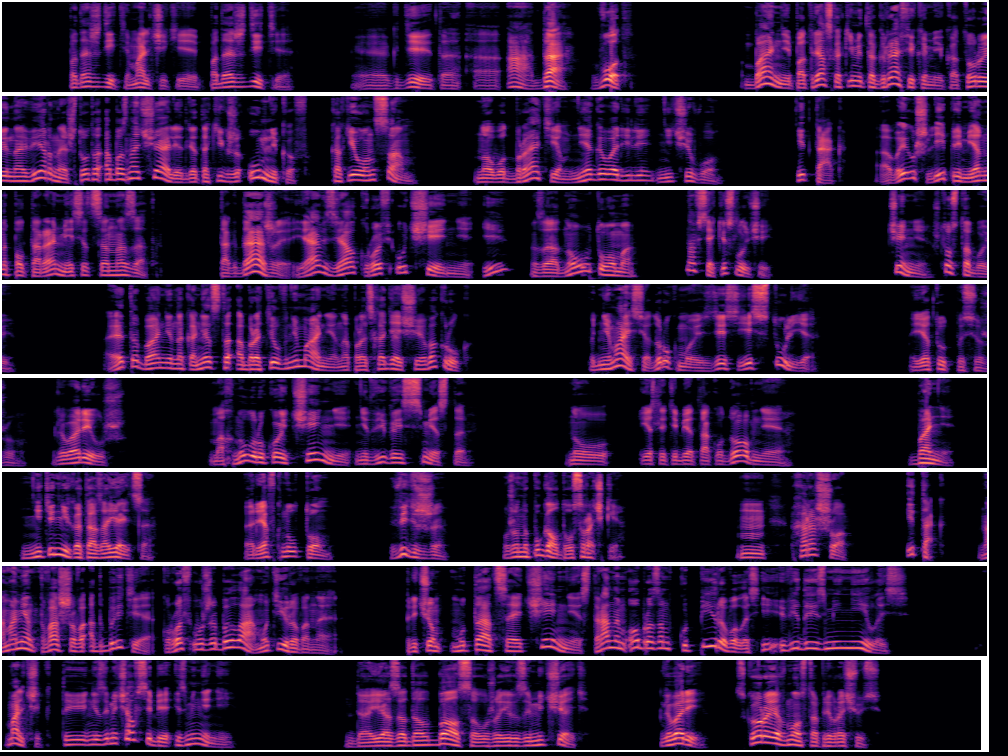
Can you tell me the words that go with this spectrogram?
«Подождите, мальчики, подождите. Э, где это? А, а, да, вот». Банни потряс какими-то графиками, которые, наверное, что-то обозначали для таких же умников, как и он сам. Но вот братьям не говорили ничего. Итак, вы ушли примерно полтора месяца назад. Тогда же я взял кровь у Ченни и заодно у Тома. На всякий случай. Ченни, что с тобой? Это Банни наконец-то обратил внимание на происходящее вокруг. Поднимайся, друг мой, здесь есть стулья. Я тут посижу. Говори уж. Махнул рукой Ченни, не двигаясь с места. Ну, если тебе так удобнее, Банни, не тяни кота за яйца. Рявкнул Том. Видишь же, уже напугал до усрачки. М, хорошо. Итак, на момент вашего отбытия кровь уже была мутированная. Причем мутация Ченни странным образом купировалась и видоизменилась. Мальчик, ты не замечал в себе изменений? Да я задолбался уже их замечать. Говори, скоро я в монстра превращусь?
